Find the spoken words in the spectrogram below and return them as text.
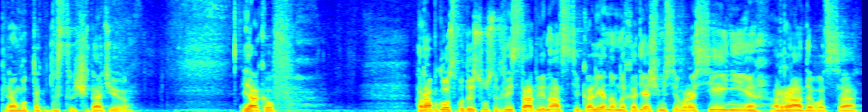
прям вот так быстро читать ее. Иаков раб Господа Иисуса Христа, 12 коленам, находящимся в рассеянии, радоваться.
